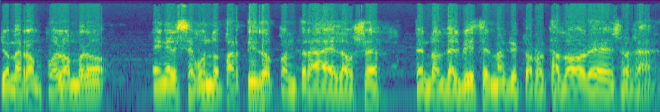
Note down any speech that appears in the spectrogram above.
Yo me rompo el hombro en el segundo partido contra el Auxerre, tendón del bíceps, manguitos rotadores, o sea,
